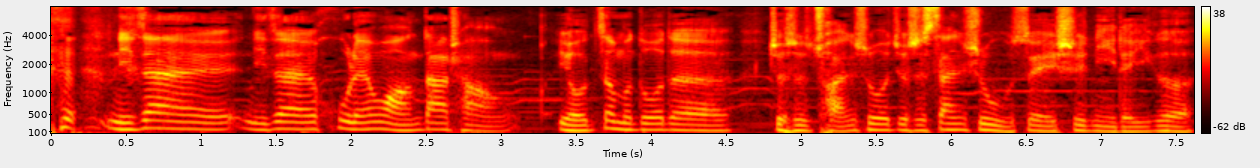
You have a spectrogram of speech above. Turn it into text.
你在你在互联网大厂有这么多的，就是传说，就是三十五岁是你的一个，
